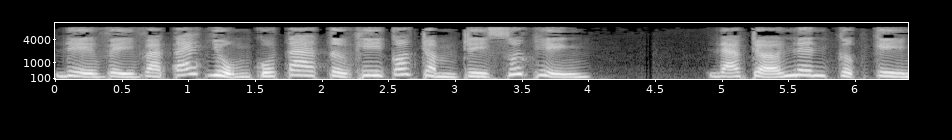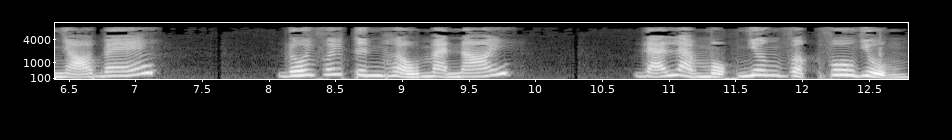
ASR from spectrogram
Địa vị và tác dụng của ta từ khi có trầm trì xuất hiện đã trở nên cực kỳ nhỏ bé. Đối với tinh hậu mà nói, đã là một nhân vật vô dụng.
